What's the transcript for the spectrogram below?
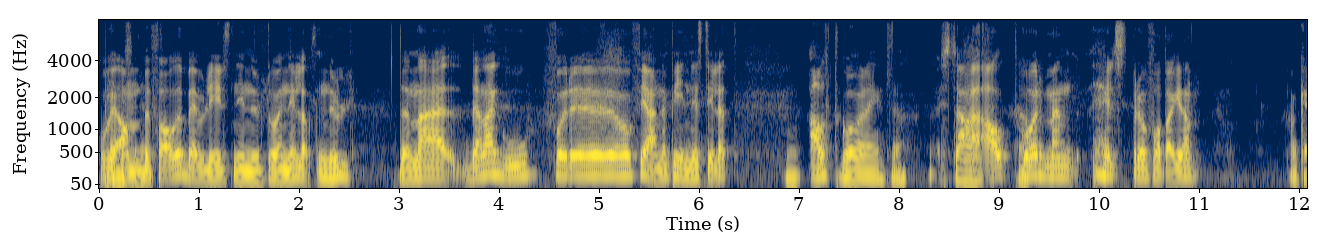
Og vi anbefaler Beverly Hills 90210, altså null. Den er, den er god for uh, å fjerne pinlig stillhet. Mm. Alt går vel egentlig. Hvis Ja, alt ja. går, men helst prøv å få tak i den. OK.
